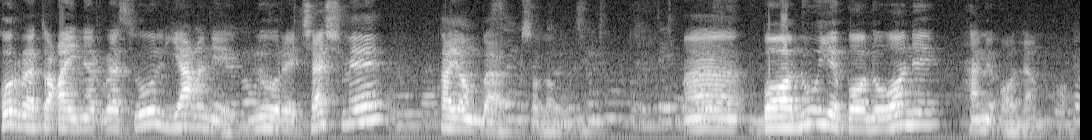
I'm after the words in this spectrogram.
قررت عین الرسول یعنی نور چشم پیامبر صلی الله علیه بانوی بانوان همه عالم ها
